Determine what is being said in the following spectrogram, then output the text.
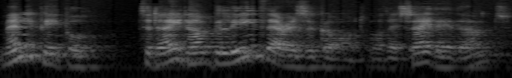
Many people today don't believe there is a God, or they say they don't.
